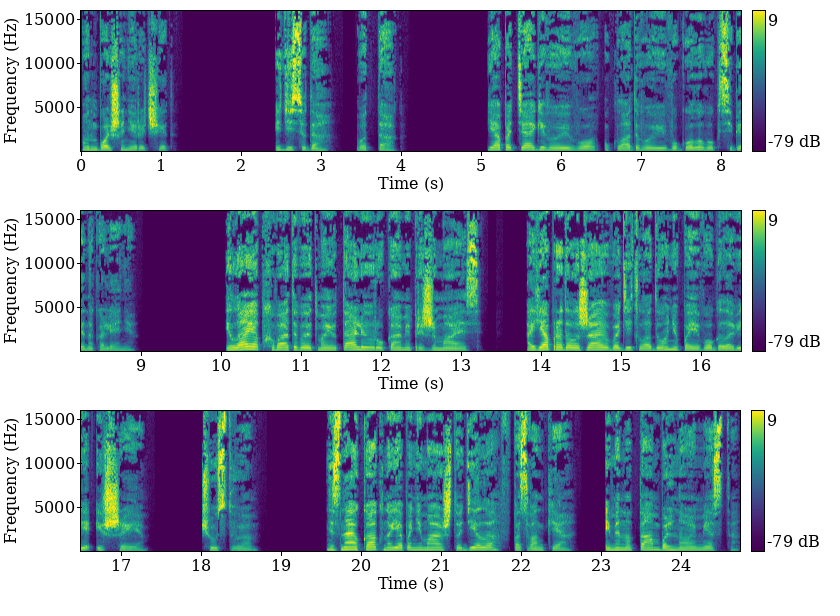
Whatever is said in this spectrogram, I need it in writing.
Он больше не рычит. «Иди сюда, вот так». Я подтягиваю его, укладываю его голову к себе на колени. Илай обхватывает мою талию, руками прижимаясь, а я продолжаю водить ладонью по его голове и шее. Чувствую. Не знаю как, но я понимаю, что дело в позвонке. Именно там больное место.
